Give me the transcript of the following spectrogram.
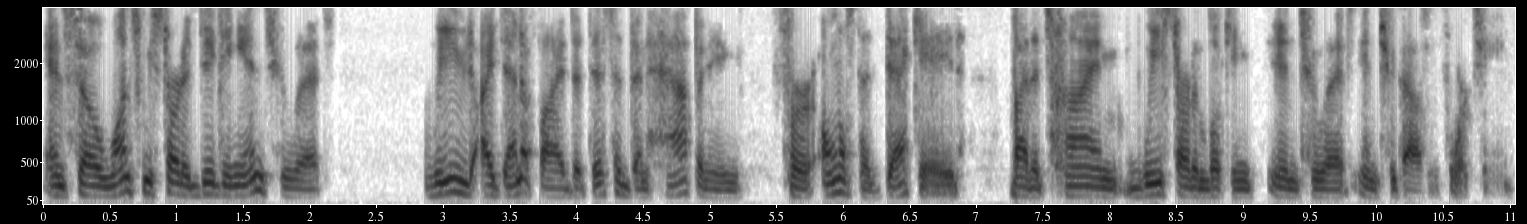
And so once we started digging into it, we identified that this had been happening for almost a decade by the time we started looking into it in 2014.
